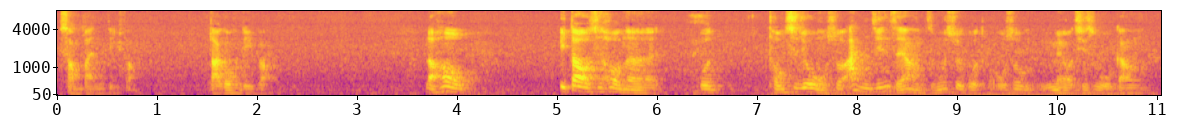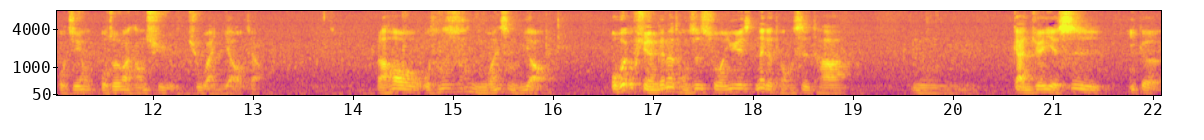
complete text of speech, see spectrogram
上班的地方，打工的地方。然后一到之后呢，我同事就问我说：“啊，你今天怎样？怎么会睡过头？”我说：“没有，其实我刚，我今天我昨天晚上去去玩药这样。”然后我同事说：“你玩什么药？”我会选跟那同事说，因为那个同事他，嗯，感觉也是一个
